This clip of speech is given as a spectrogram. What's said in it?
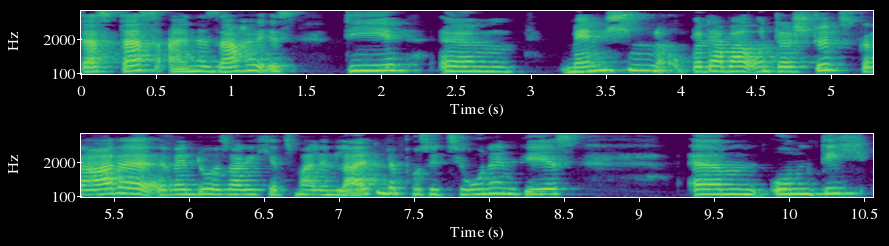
dass das eine Sache ist, die ähm, Menschen dabei unterstützt, gerade wenn du, sage ich jetzt mal, in leitende Positionen gehst, ähm, um dich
